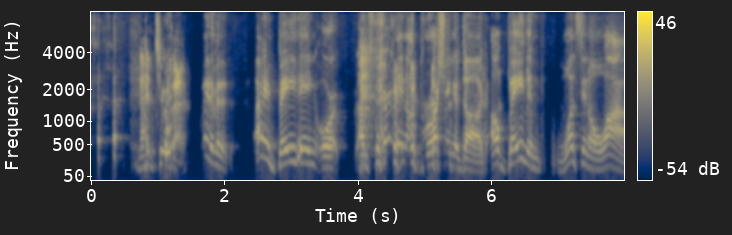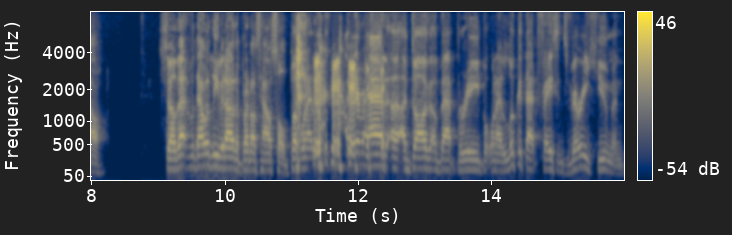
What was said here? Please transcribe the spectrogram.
not too bad. Wait a minute. I ain't bathing or I'm certainly not brushing a dog. I'll bathe him once in a while. So that that would leave it out of the Bretos household. But when I look, at, I've never had a, a, dog of that breed. But when I look at that face, it's very human,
